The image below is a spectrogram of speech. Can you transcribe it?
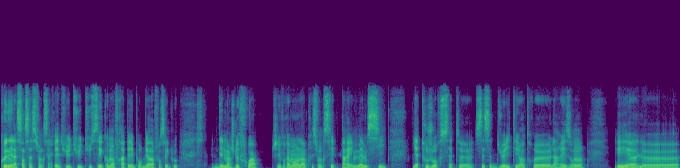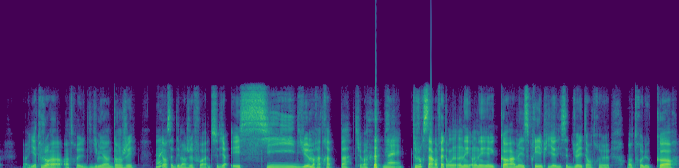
connais la sensation que ça fait, Mhm. tu, tu, tu sais comment frapper pour bien enfoncer le clou. Démarche de foi, j'ai vraiment l'impression que c'est pareil, même si il y a toujours cette, euh, tu sais, cette dualité entre la raison et Mhm. le... Il y a toujours un, entre guillemets, un danger Ouais. dans cette démarche de foi, de se dire et si Dieu me rattrape pas, tu vois? Ouais. toujours ça, en fait, on, on est, on est corps, âme et esprit, et puis il y a cette dualité entre, entre le corps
